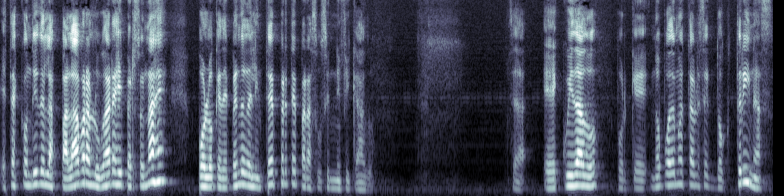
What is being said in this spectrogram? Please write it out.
está escondido en las palabras, lugares y personajes, por lo que depende del intérprete para su significado. O sea, es cuidado porque no podemos establecer doctrinas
